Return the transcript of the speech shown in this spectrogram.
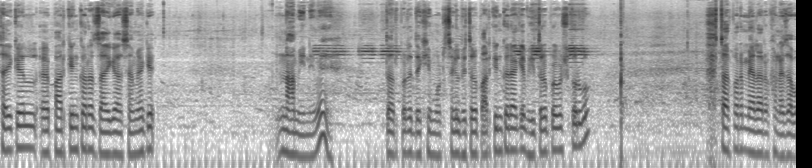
সাইকেল পার্কিং করার জায়গা আছে। আমি আগে নামি নেমে তারপরে দেখি মোটরসাইকেল ভিতরে পার্কিং করে আগে ভিতরে প্রবেশ করব। তারপরে মেলার ওখানে যাব।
